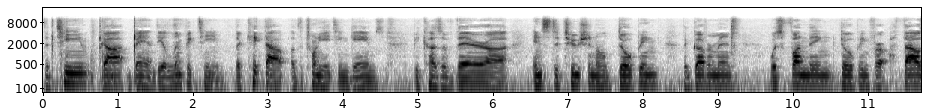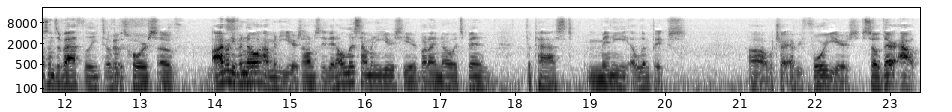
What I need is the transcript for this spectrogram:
the team got banned. The Olympic team. They're kicked out of the 2018 games because of their uh, institutional doping. The government was funding doping for thousands of athletes over That's- the course of I don't even know how many years. Honestly, they don't list how many years here, but I know it's been the past many Olympics, uh, which are every four years. So they're out.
